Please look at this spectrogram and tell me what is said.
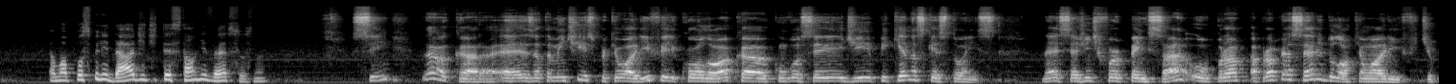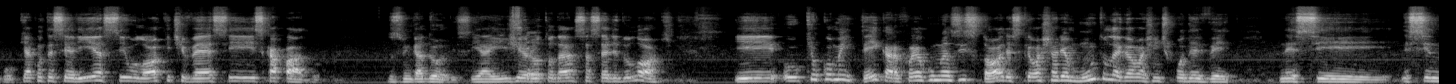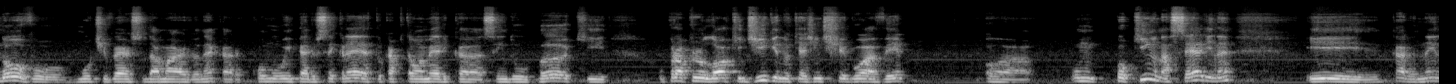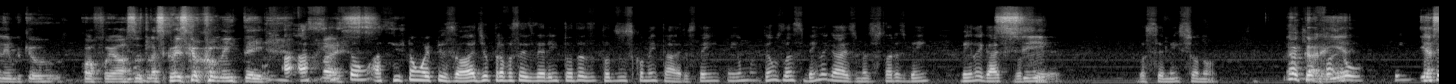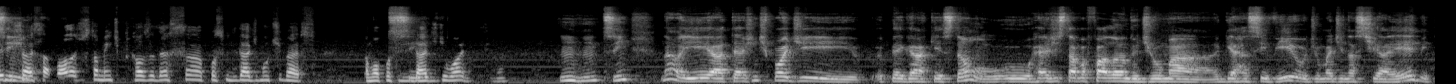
é uma possibilidade de testar universos, né? Sim, não, cara, é exatamente isso, porque o Arif ele coloca com você de pequenas questões, né? Se a gente for pensar, o pró a própria série do Loki é um Arif, tipo, o que aconteceria se o Loki tivesse escapado dos Vingadores? E aí gerou Sim. toda essa série do Loki. E o que eu comentei, cara, foi algumas histórias que eu acharia muito legal a gente poder ver nesse, nesse novo multiverso da Marvel, né, cara? Como o Império Secreto, o Capitão América sendo o Buck, o próprio Loki digno que a gente chegou a ver uh, um pouquinho na série, né? E, cara, nem lembro que eu, qual foi as outras coisas que eu comentei. Assistam, mas... assistam o episódio para vocês verem todas, todos os comentários. Tem, tem, um, tem uns lances bem legais, umas histórias bem, bem legais que você, você mencionou. É, cara, eu, eu, tem, e assim, puxar essa bola justamente por causa dessa possibilidade de multiverso. É uma possibilidade sim. de what if, né? Uhum, sim, não, e até a gente pode pegar a questão. O Regis estava falando de uma guerra civil, de uma dinastia M,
